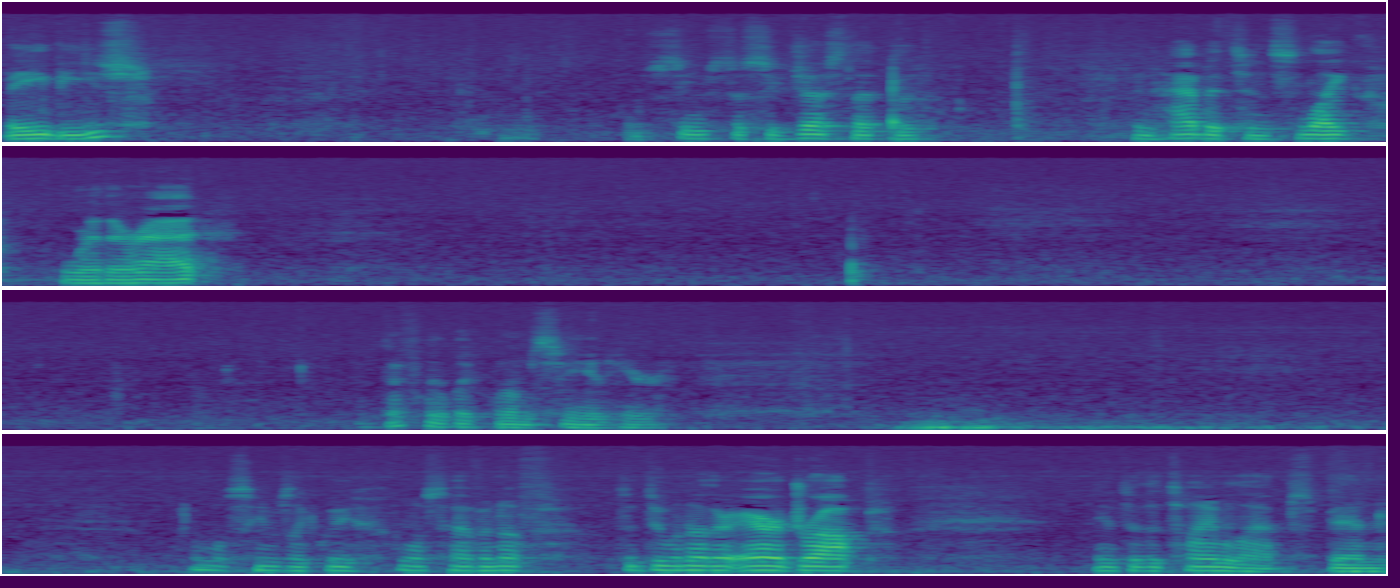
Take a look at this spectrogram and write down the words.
babies. Seems to suggest that the inhabitants like where they're at. Definitely like what I'm seeing here. Almost seems like we almost have enough to do another airdrop into the time lapse bin.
